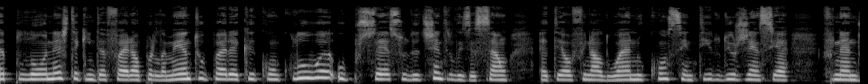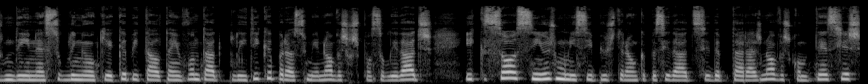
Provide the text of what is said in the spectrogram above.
apelou nesta quinta-feira ao Parlamento para que conclua o processo de descentralização até ao final do ano com sentido de urgência. Fernando Medina sublinhou que a capital tem vontade política para assumir novas responsabilidades e que só assim os municípios terão capacidade de se adaptar às novas competências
